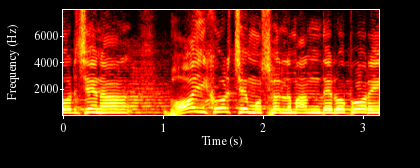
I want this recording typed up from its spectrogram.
করছে না, ভয় করছে মুসলমানদের ওপরে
